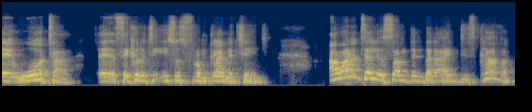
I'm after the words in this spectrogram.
uh, water uh, security issues from climate change. I want to tell you something that i discovered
